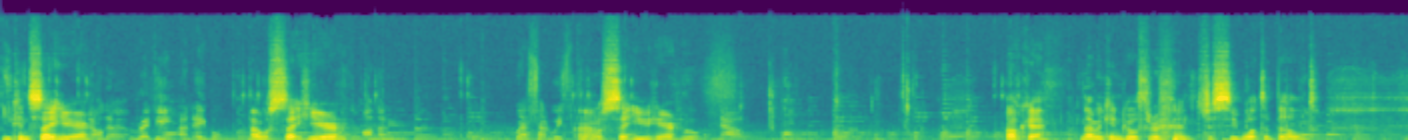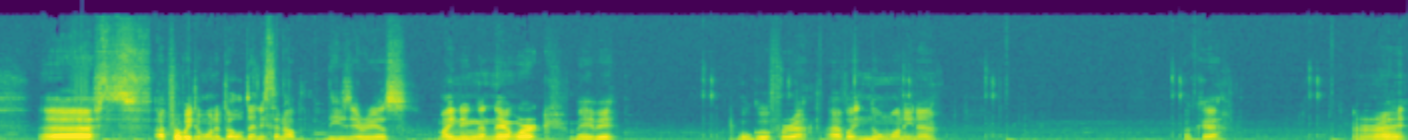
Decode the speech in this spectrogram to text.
you can sit here. Ready and able. I will sit here Where shall we? I'll sit you here. Okay, now we can go through and just see what to build. Uh, I probably don't want to build anything up these areas. Mining network, maybe. We'll go for it. I have like no money now. Okay. Alright.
